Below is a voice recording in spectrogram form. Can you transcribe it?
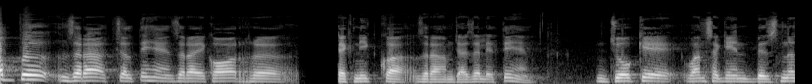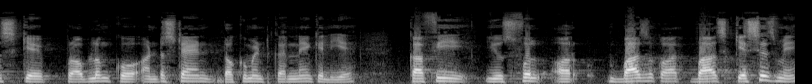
اب ذرا چلتے ہیں ذرا ایک اور ٹیکنیک کا ذرا ہم جائزہ لیتے ہیں جو کہ ونس اگین بزنس کے پرابلم کو انڈرسٹینڈ ڈاکومنٹ کرنے کے لیے کافی یوزفل اور بعض اوقات بعض کیسز میں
